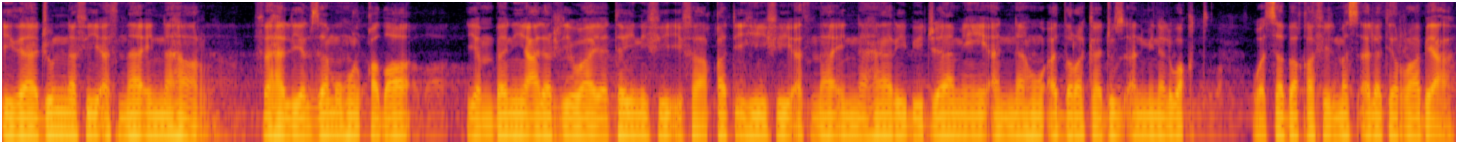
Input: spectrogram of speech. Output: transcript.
إذا جن في أثناء النهار فهل يلزمه القضاء؟ ينبني على الروايتين في إفاقته في أثناء النهار بجامع أنه أدرك جزءا من الوقت وسبق في المسألة الرابعة.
